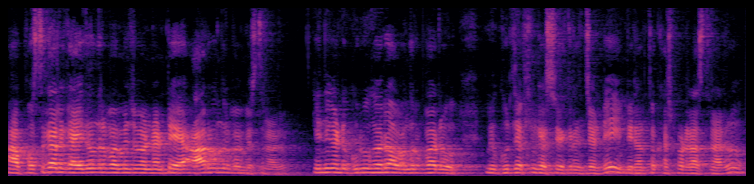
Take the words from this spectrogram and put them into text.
ఆ పుస్తకాలకి ఐదు వందలు పంపించమండి అంటే ఆరు వందలు పంపిస్తున్నాడు. ఎందుకంటే గురువు గారు ఆ వంద రూపాయలు మీ గురుదక్షిణగా స్వీకరించండి మీరు ఎంతో కష్టపడి రాస్తున్నారు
